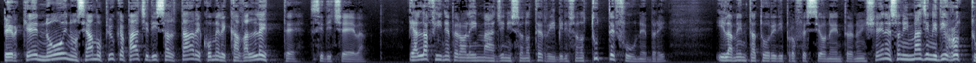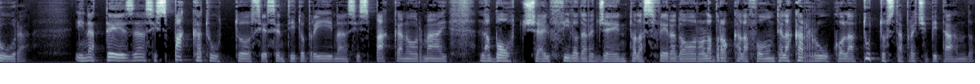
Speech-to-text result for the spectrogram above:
perché noi non siamo più capaci di saltare come le cavallette, si diceva. E alla fine però le immagini sono terribili, sono tutte funebri. I lamentatori di professione entrano in scena e sono immagini di rottura. In attesa si spacca tutto, si è sentito prima, si spaccano ormai la boccia, il filo d'argento, la sfera d'oro, la brocca alla fonte, la carrucola, tutto sta precipitando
